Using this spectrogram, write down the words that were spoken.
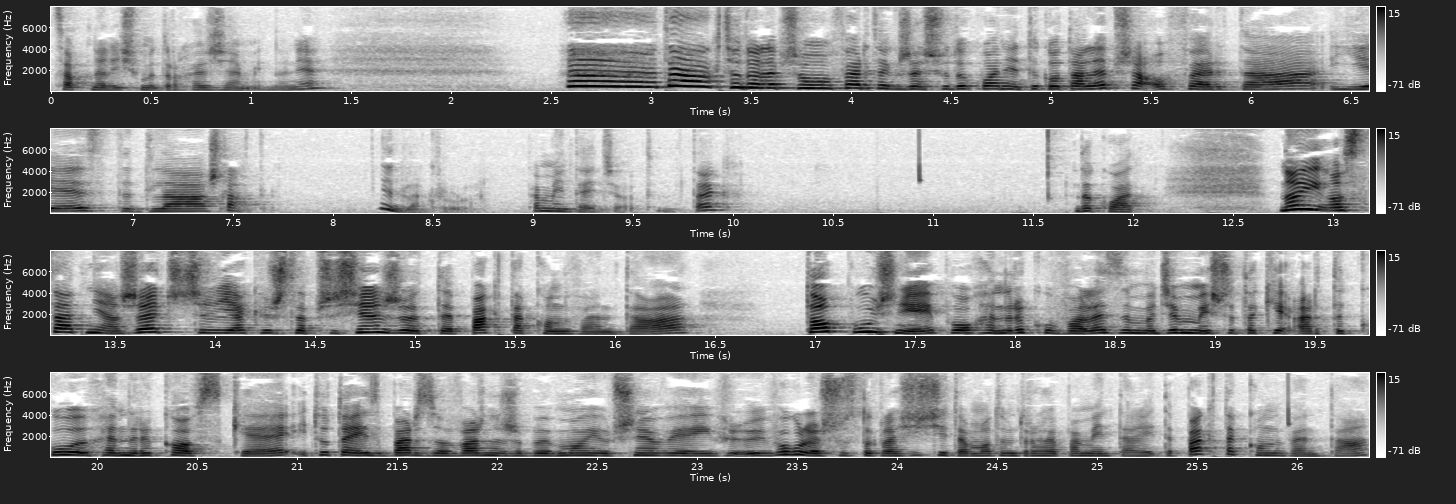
capnęliśmy trochę ziemi, no nie? Eee, tak, to da lepszą ofertę, Grzesiu, dokładnie. Tylko ta lepsza oferta jest dla szlachty, nie dla króla. Pamiętajcie o tym, tak? Dokładnie. No i ostatnia rzecz, czyli jak już zaprzysięży te pakta konwenta, to później po Henryku Walezym będziemy jeszcze takie artykuły henrykowskie i tutaj jest bardzo ważne, żeby moi uczniowie i w ogóle szóstoklasiści tam o tym trochę pamiętali. Te pakta konwenta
